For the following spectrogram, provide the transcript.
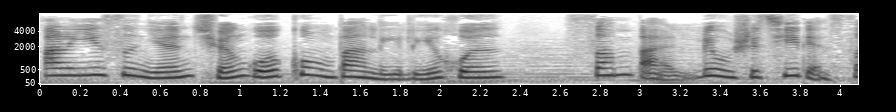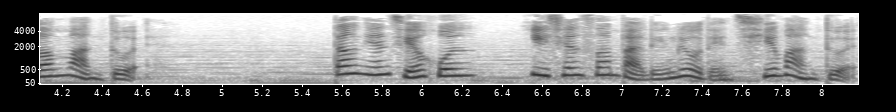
二零一四年全国共办理离婚三百六十七点三万对，当年结婚一千三百零六点七万对，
